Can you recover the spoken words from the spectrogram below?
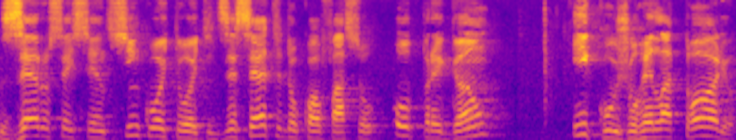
0600-588-17, do qual faço o pregão e cujo relatório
